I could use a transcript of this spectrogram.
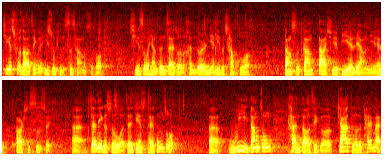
接触到这个艺术品市场的时候，其实我想跟在座的很多人年龄都差不多。当时刚大学毕业两年，二十四岁，啊，在那个时候我在电视台工作，啊，无意当中看到这个嘉德的拍卖，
